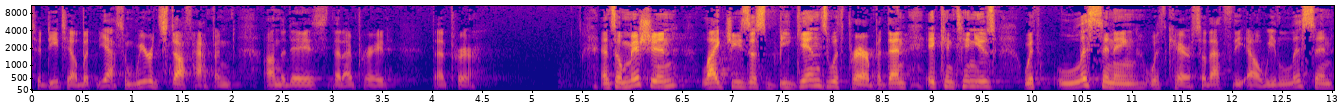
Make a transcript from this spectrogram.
to detail, but yeah, some weird stuff happened on the days that I prayed that prayer. And so, mission, like Jesus, begins with prayer, but then it continues with listening with care. So that's the L. We listen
